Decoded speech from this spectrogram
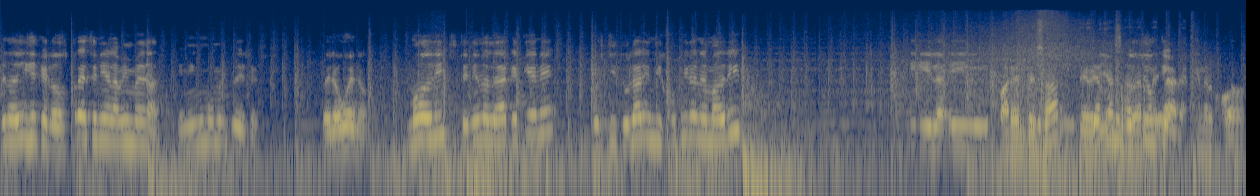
Yo no dije que los tres tenían la misma edad, en ningún momento dije eso. Pero bueno, Modric, teniendo la edad que tiene, es titular indiscutible en el Madrid. Y, la, y para empezar, debería saber la edad que tiene el jugador.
